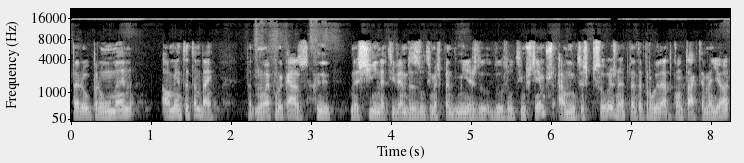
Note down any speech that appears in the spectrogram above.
para, para um humano, aumenta também. Portanto, não é por acaso que na China tivemos as últimas pandemias do, dos últimos tempos, há muitas pessoas, né? portanto a probabilidade de contacto é maior,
